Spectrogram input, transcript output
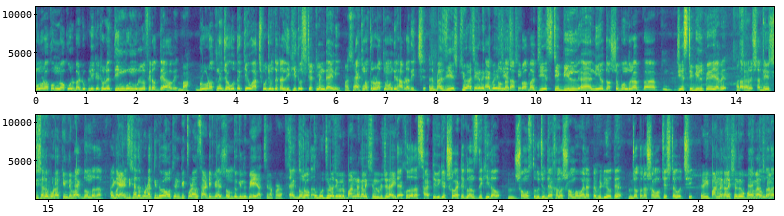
কোন রকম নকল বা ডুপ্লিকেট হলে তিন গুণ মূল্য ফেরত দেওয়া হবে। বাহ। গ্রহরত্নের জগতে কেউ আজ পর্যন্ত এটা লিখিত স্টেটমেন্ট দেয়নি। আচ্ছা। একমাত্র রত্নমন্দির হাবড়া দিচ্ছে। আচ্ছা প্লাস জিএসটিও আছে এখানে একদম দাদা প্রপার জিএসটি বিল নিয়ে দর্শক বন্ধুরা জিএসটি বিল পেয়ে যাবে আচ্ছা সাথে। জিএসটির সাথে প্রোডাক্ট কিনতে পারেন একদম দাদা গ্যারান্টির সাথে প্রোডাক্ট কিনতে হবে অথেন্টিক প্রোডাক্ট সার্টিফিকেট। শুদ্ধ কিন্তু পেয়ে যাচ্ছেন আপনারা। একদম স্টক দাদা। তো প্রচুর আছে যেগুলো পান্নার কালেকশন রয়েছে রাইট দেখো দাদা সার্টিফিকেট সহ এট গ্লান্স দেখিয়ে দাও। সমস্ত কিছু দেখানো সম্ভব হয় না একটা ভিডিওতে যতটা সম্ভব চেষ্টা করছি। এই পান্না কালেকশন একদম দাদা।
